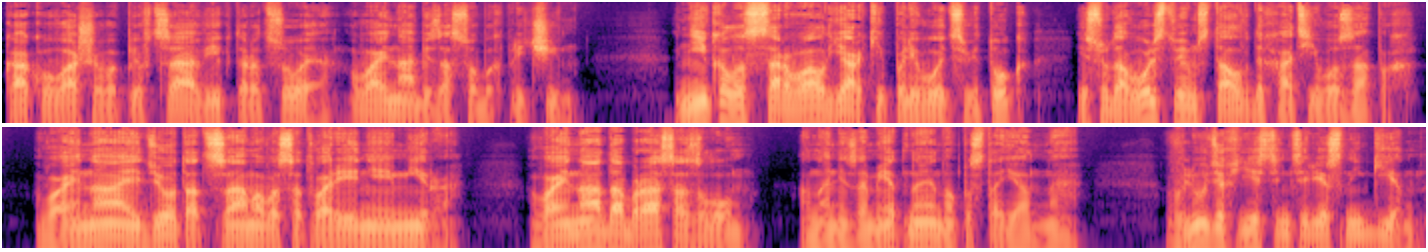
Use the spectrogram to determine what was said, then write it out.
«Как у вашего певца Виктора Цоя. Война без особых причин. Николас сорвал яркий полевой цветок и с удовольствием стал вдыхать его запах. Война идет от самого сотворения мира. Война добра со злом. Она незаметная, но постоянная. В людях есть интересный ген,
